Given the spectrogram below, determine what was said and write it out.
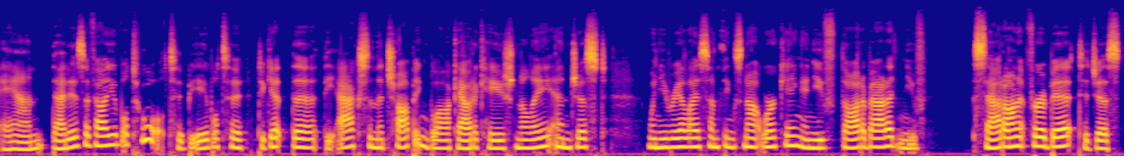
And that is a valuable tool to be able to, to get the, the axe and the chopping block out occasionally. And just when you realize something's not working and you've thought about it and you've sat on it for a bit, to just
